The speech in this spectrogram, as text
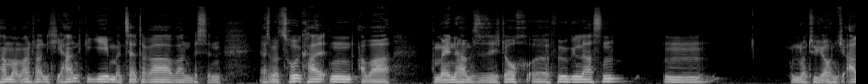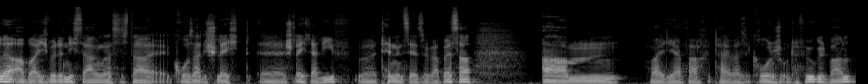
haben am Anfang nicht die Hand gegeben etc., waren ein bisschen erstmal zurückhaltend, aber am Ende haben sie sich doch äh, vögeln lassen. Mm, und natürlich auch nicht alle, aber ich würde nicht sagen, dass es da großartig schlecht, äh, schlechter lief, äh, tendenziell sogar besser, ähm, weil die einfach teilweise chronisch untervögelt waren.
